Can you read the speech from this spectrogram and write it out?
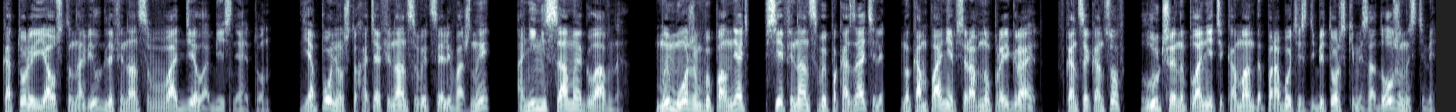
которые я установил для финансового отдела, объясняет он. Я понял, что хотя финансовые цели важны, они не самое главное. Мы можем выполнять все финансовые показатели, но компания все равно проиграет. В конце концов, лучшая на планете команда по работе с дебиторскими задолженностями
